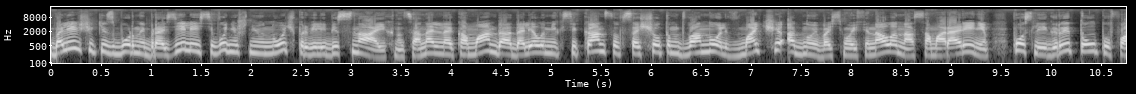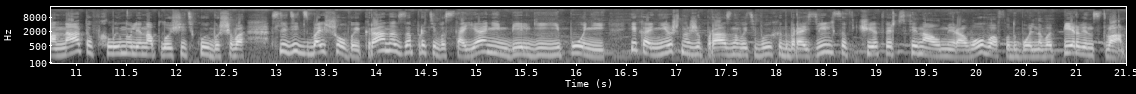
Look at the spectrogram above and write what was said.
Болельщики сборной Бразилии сегодняшнюю ночь провели без сна. Их национальная команда одолела мексиканцев со счетом 2-0 в матче 1-8 финала на Самара-арене. После игры толпы фанатов хлынули на площадь Куйбышева. Следить с большого экрана за противостоянием Бельгии и Японии. И, конечно же, праздновать выход бразильцев в четвертьфинал мирового футбольного первенства.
